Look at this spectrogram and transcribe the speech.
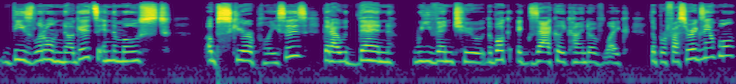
these little nuggets in the most obscure places that i would then weave into the book exactly kind of like the professor example.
